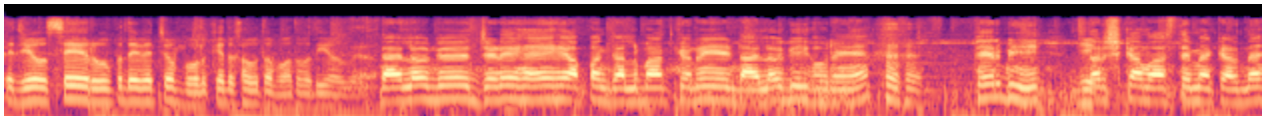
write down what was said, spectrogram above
ਤੇ ਜੇ ਉਸੇ ਰੂਪ ਦੇ ਵਿੱਚ ਉਹ ਬੋਲ ਕੇ ਦਿਖਾਊ ਤਾਂ ਬਹੁਤ ਵਧੀਆ ਹੋਊਗਾ। ਡਾਇਲੋਗ ਜਿਹੜੇ ਹੈ ਇਹ ਆਪਾਂ ਗੱਲਬਾਤ ਕਰ ਰਹੇ ਹਾਂ ਡਾਇਲੋਗ ਹੀ ਹੋ ਰਹੇ ਹੈ। ਫਿਰ ਵੀ ਦਰਸ਼ਕਾਂ ਵਾਸਤੇ ਮੈਂ ਕਰਦਾ।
